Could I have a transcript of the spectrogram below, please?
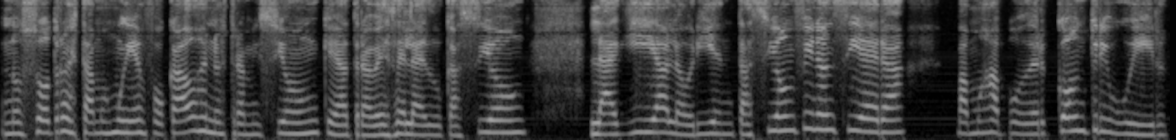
nosotros estamos muy enfocados en nuestra misión que a través de la educación, la guía, la orientación financiera, vamos a poder contribuir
